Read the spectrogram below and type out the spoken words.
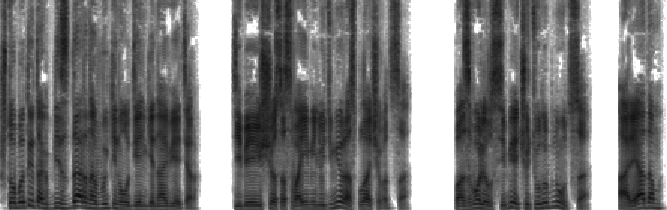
чтобы ты так бездарно выкинул деньги на ветер. Тебе еще со своими людьми расплачиваться. Позволил себе чуть улыбнуться, а рядом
